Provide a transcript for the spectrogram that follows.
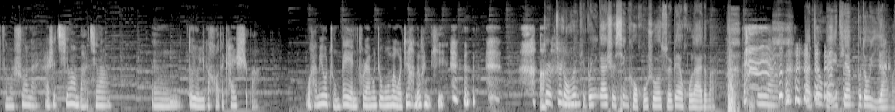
怎么说呢？还是期望吧，期望，嗯，都有一个好的开始吧。我还没有准备，你突然问这问问我这样的问题。这这种问题不应该是信口胡说、随便胡来的吗？对呀，反正每一天不都一样吗？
